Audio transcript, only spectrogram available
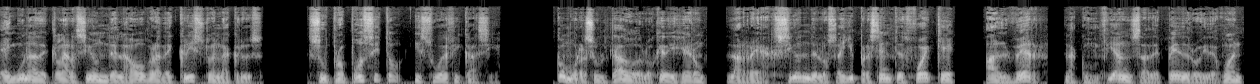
en una declaración de la obra de Cristo en la cruz, su propósito y su eficacia. Como resultado de lo que dijeron, la reacción de los allí presentes fue que, al ver la confianza de Pedro y de Juan,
